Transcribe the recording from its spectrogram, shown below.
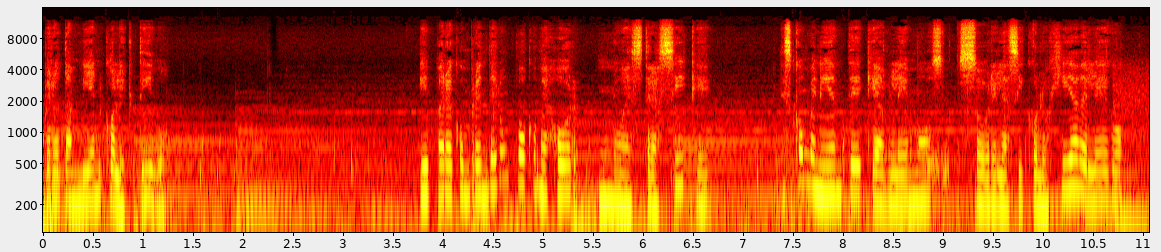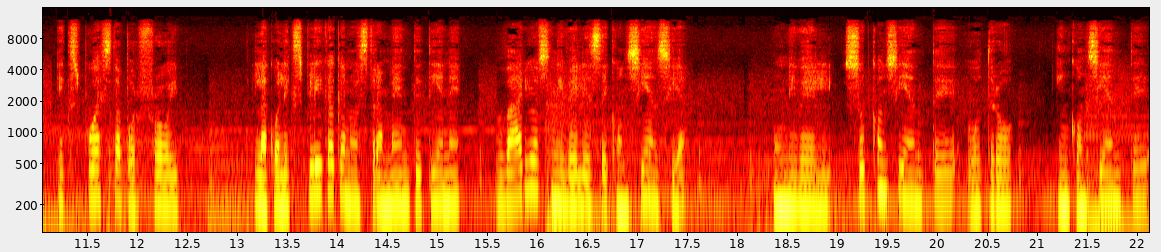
pero también colectivo. Y para comprender un poco mejor nuestra psique, es conveniente que hablemos sobre la psicología del ego expuesta por Freud, la cual explica que nuestra mente tiene varios niveles de conciencia, un nivel subconsciente, otro inconsciente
